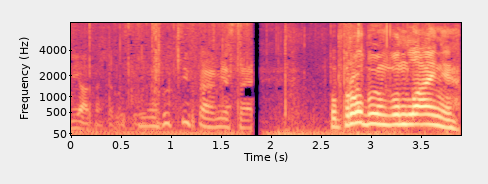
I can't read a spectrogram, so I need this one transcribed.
Приятно, короче. Ну, тут чистое место. Попробуем в онлайне.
